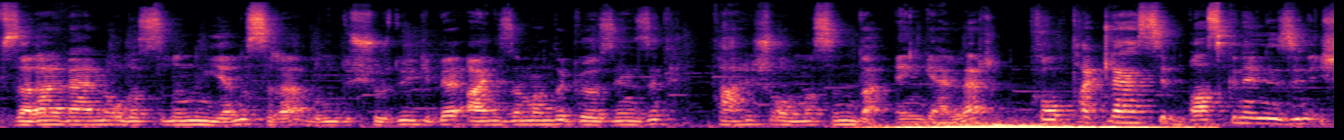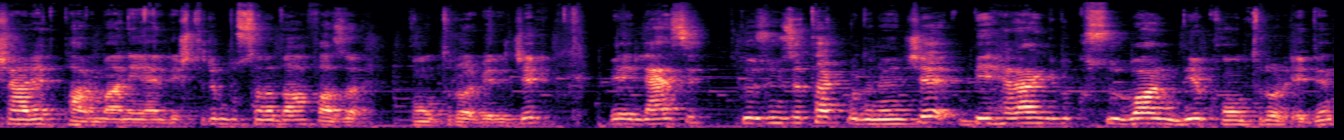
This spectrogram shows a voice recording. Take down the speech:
zarar verme olasılığının yanı sıra bunu düşürdüğü gibi aynı zamanda gözlerinizin tahriş olmasını da engeller. Kontak lensi baskın elinizin işaret parmağına yerleştirin. Bu sana daha fazla kontrol verecek. Ve lensi gözünüze takmadan önce bir herhangi bir kusur var mı diye kontrol edin.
